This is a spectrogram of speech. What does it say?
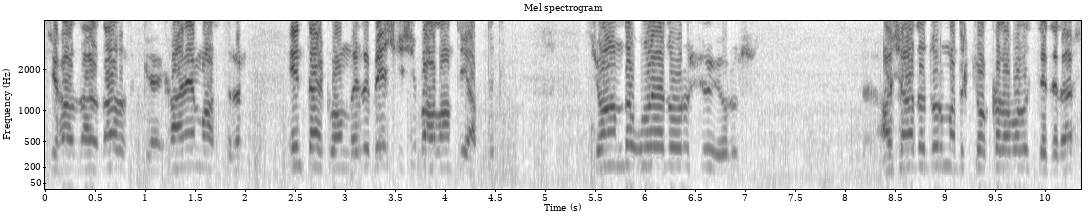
cihazlar, daha doğrusu KN Master'ın intercomlarıyla 5 kişi bağlantı yaptık. Şu anda Ula'ya doğru sürüyoruz. Aşağıda durmadık, çok kalabalık dediler.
